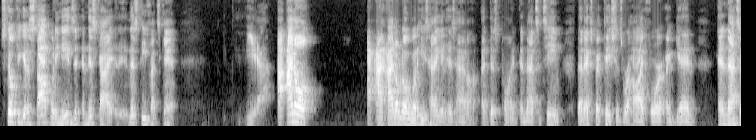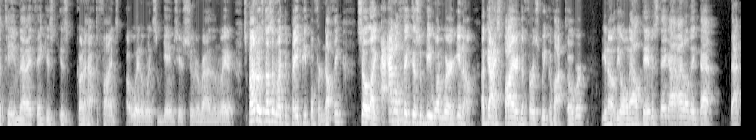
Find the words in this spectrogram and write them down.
Still can get a stop when he needs it. And this guy, this defense can't. Yeah. I, I don't. I, I don't know what he's hanging his hat on at this point, and that's a team that expectations were high for again and that's a team that I think is is going to have to find a way to win some games here sooner rather than later. Spanos doesn't like to pay people for nothing, so like I, I don't mm-hmm. think this would be one where you know a guy's fired the first week of October. You know the old Al Davis thing. I, I don't think that that's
